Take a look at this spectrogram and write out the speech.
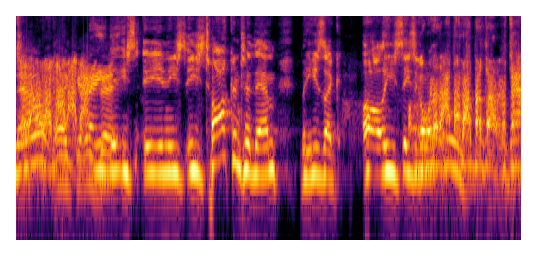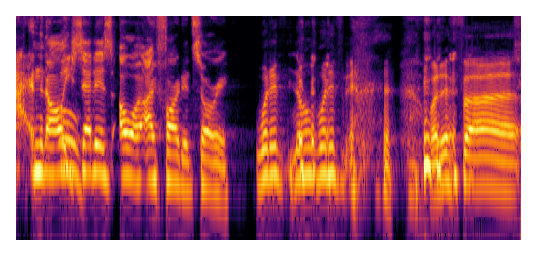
now? Like, and he's, and he's he's talking to them, but he's like, oh, he's he's going, and then all he said is, oh, I farted. Sorry. What if no? What if what if uh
